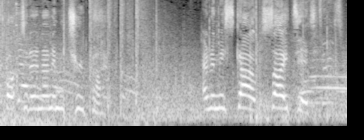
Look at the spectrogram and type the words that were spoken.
Spotted an enemy trooper. Enemy scout sighted.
